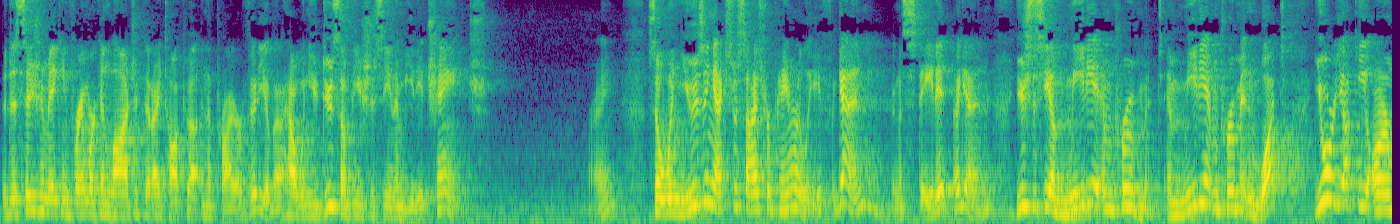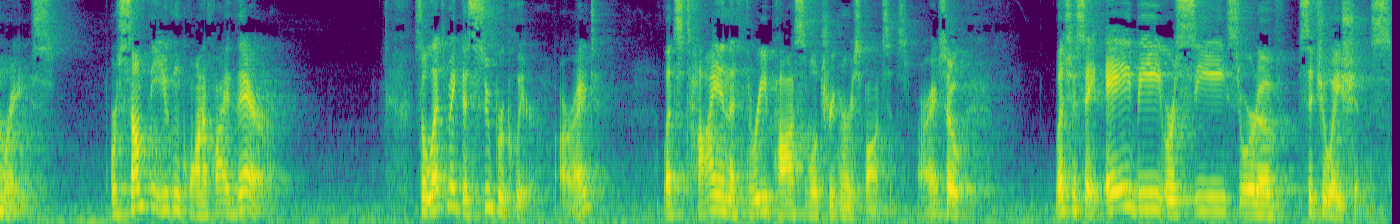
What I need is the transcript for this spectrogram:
the decision-making framework and logic that I talked about in the prior video about how when you do something, you should see an immediate change, right? So when using exercise for pain relief, again, I'm going to state it again, you should see immediate improvement. Immediate improvement in what? Your yucky arm raise or something you can quantify there. So let's make this super clear, all right? Let's tie in the three possible treatment responses, all right? So let's just say A, B, or C sort of situations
